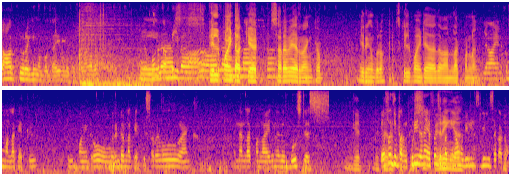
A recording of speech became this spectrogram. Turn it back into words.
டாக் டு ரஹீம் உங்களுக்கு பொண்ணு தம்பி இவன். ஸ்கில் பாயிண்ட் அக்யூட் சர்வேயர் ரேங்க் அப் இருங்க ப்ரோ ஸ்கில் பாயிண்ட் ஏதாவது அன்லாக் பண்ணலாம். யா எனக்கும் அன்லாக் இருக்கு. கில் பாயிண்ட் ஓ ரெண்டு அன்லாக் இருக்கு. சர்வைவல் ரேங்க் என்ன அன்லாக் பண்ணலாம்? இது என்னது? பூஸ்டர்ஸ் கெட் எஃப்எல்ஜி பாருங்க. புரியலனா எஃப்எல்ஜி பாத்தீங்கன்னா உங்களுக்கு டீடைல்ஸா காட்டும்.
